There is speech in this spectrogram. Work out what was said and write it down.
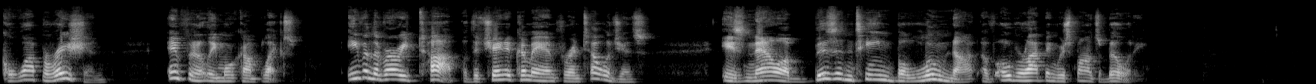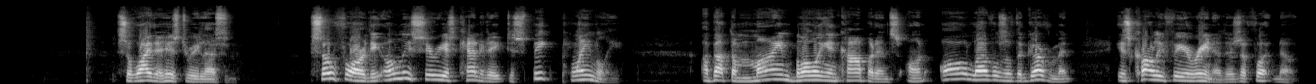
cooperation infinitely more complex. Even the very top of the chain of command for intelligence is now a Byzantine balloon knot of overlapping responsibility. So, why the history lesson? So far, the only serious candidate to speak plainly about the mind blowing incompetence on all levels of the government is Carly Fiorina. There's a footnote.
